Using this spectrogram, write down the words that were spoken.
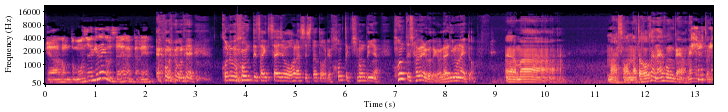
いやー、ほんと申し訳ないことだね、なんかね。俺もね、これも本当にさっき最初お話しした通り、本当基本的には、本当に喋ることが何もないと。だからまあ、まあそんなとこかな、今回はね、本当に。い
